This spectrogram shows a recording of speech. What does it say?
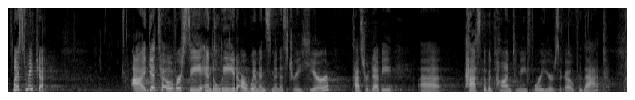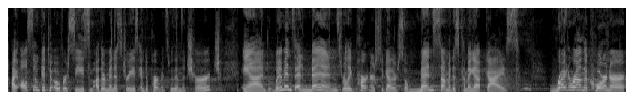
It's nice to meet you. I get to oversee and lead our women's ministry here. Pastor Debbie uh, passed the baton to me four years ago for that. I also get to oversee some other ministries and departments within the church. And women's and men's really partners together. So, Men's Summit is coming up, guys, right around the corner.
